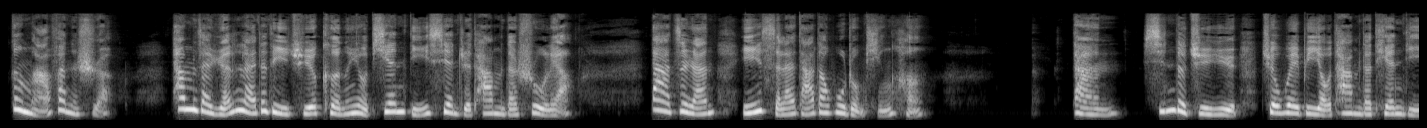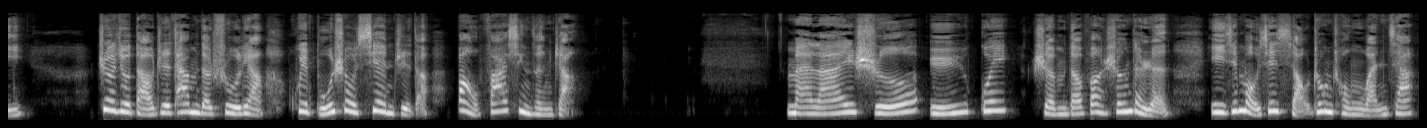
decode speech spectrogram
更麻烦的是，它们在原来的地区可能有天敌限制它们的数量，大自然以此来达到物种平衡。但新的区域却未必有他们的天敌，这就导致它们的数量会不受限制的爆发性增长。买来蛇、鱼、龟舍不得放生的人，以及某些小众宠物玩家，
